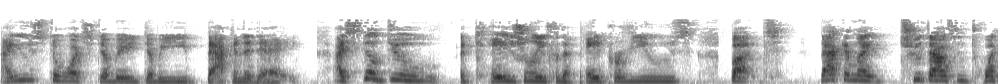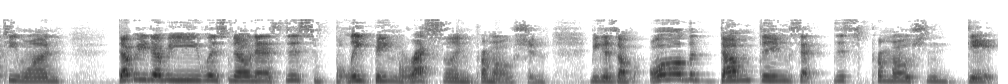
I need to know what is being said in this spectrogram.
I used to watch WWE back in the day. I still do occasionally for the pay-per-views, but back in like 2021, WWE was known as this bleeping wrestling promotion because of all the dumb things that this promotion did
